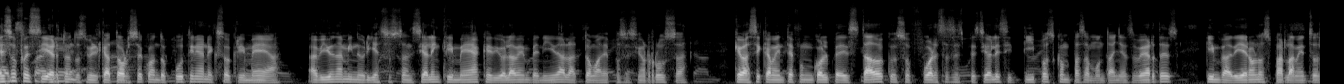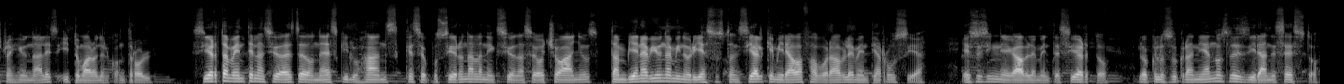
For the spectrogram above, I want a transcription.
Eso fue cierto en 2014 cuando Putin anexó Crimea. Había una minoría sustancial en Crimea que dio la bienvenida a la toma de posesión rusa, que básicamente fue un golpe de Estado que usó fuerzas especiales y tipos con pasamontañas verdes que invadieron los parlamentos regionales y tomaron el control. Ciertamente en las ciudades de Donetsk y Luhansk, que se opusieron a la anexión hace ocho años, también había una minoría sustancial que miraba favorablemente a Rusia. Eso es innegablemente cierto. Lo que los ucranianos les dirán es esto.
